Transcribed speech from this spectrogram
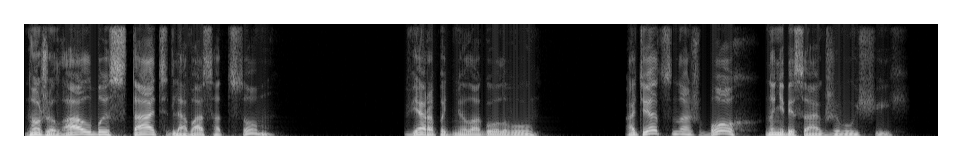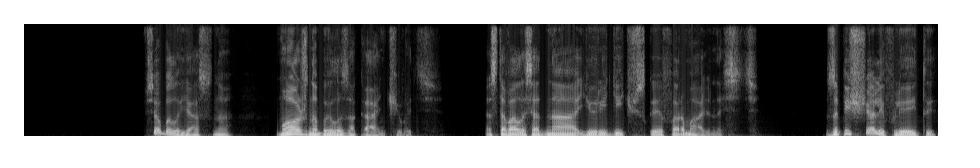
но желал бы стать для вас отцом». Вера подняла голову. «Отец наш Бог» на небесах живущий. Все было ясно. Можно было заканчивать. Оставалась одна юридическая формальность. Запищали флейты.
